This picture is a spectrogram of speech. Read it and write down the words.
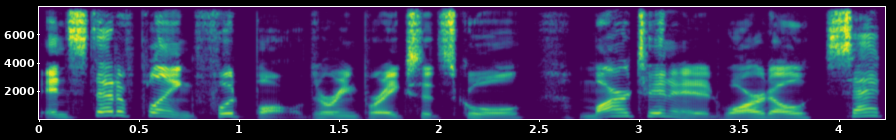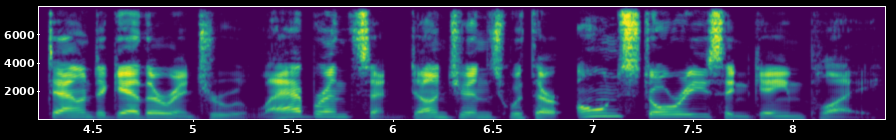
Instead of playing football during breaks at school, Martin and Eduardo sat down together and drew labyrinths and dungeons with their own stories and gameplay.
